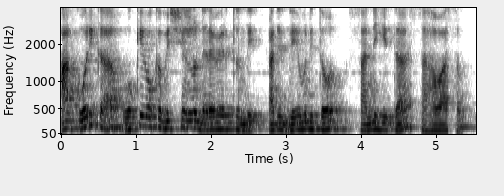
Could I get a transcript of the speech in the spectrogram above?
ఆ కోరిక ఒకే ఒక విషయంలో నెరవేరుతుంది. అది దేవునితో సన్నిహిత సహవాసం.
